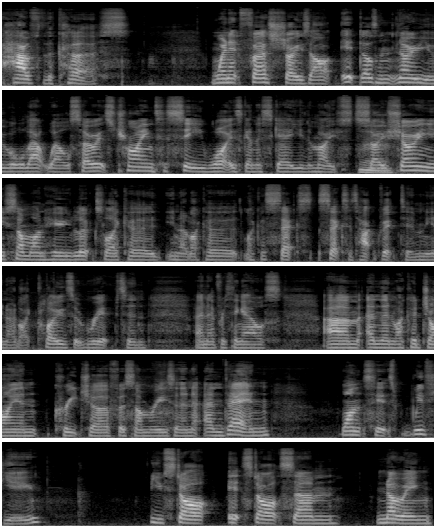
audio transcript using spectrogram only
have the curse when it first shows up, it doesn't know you all that well, so it's trying to see what is going to scare you the most. So showing you someone who looks like a, you know, like a like a sex sex attack victim, you know, like clothes are ripped and and everything else, um, and then like a giant creature for some reason, and then once it's with you, you start it starts um knowing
